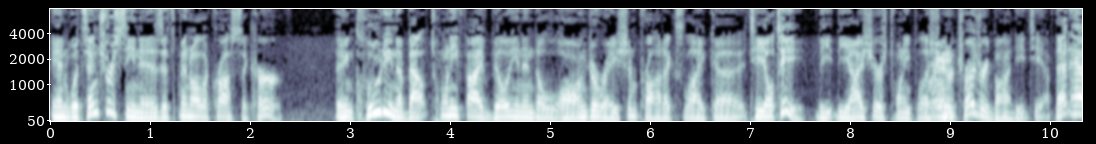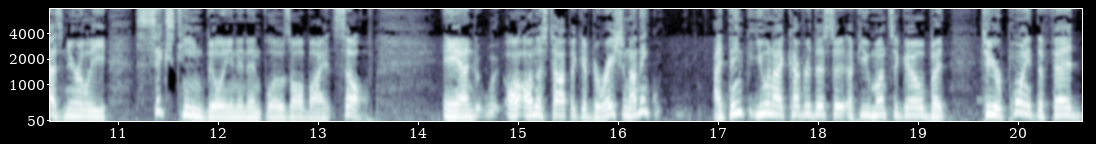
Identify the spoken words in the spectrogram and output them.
And what's interesting is it's been all across the curve, including about 25 billion into long duration products like uh, TLT, the the iShares 20 plus right. year Treasury bond ETF. That has nearly 16 billion in inflows all by itself. And on this topic of duration, I think I think you and I covered this a, a few months ago, but to your point, the Fed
